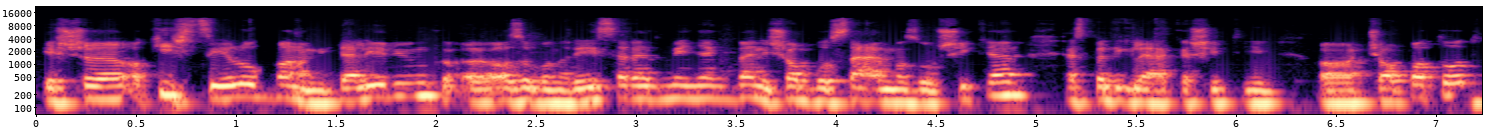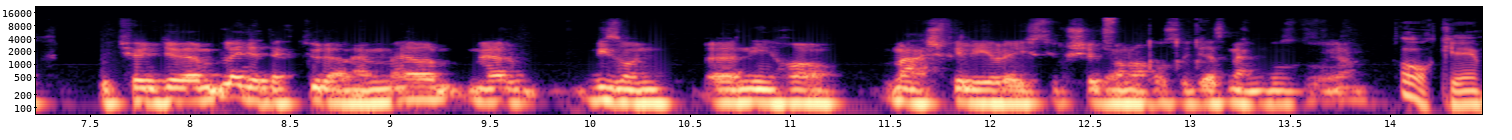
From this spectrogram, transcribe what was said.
és a kis célokban, amit elérünk, azokon a részeredményekben, és abból származó siker, ez pedig lelkesíti a csapatot, úgyhogy legyetek türelemmel, mert bizony néha másfél évre is szükség van ahhoz, hogy ez megmozduljon. Oké, okay.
